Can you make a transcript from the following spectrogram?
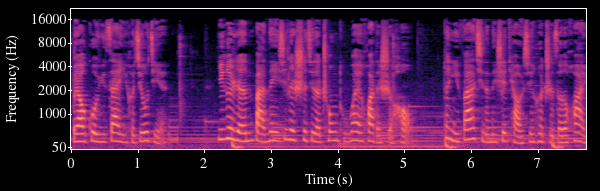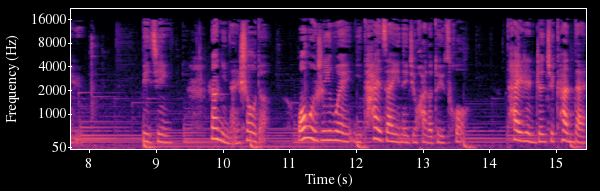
不要过于在意和纠结。一个人把内心的世界的冲突外化的时候，对你发起的那些挑衅和指责的话语，毕竟让你难受的，往往是因为你太在意那句话的对错，太认真去看待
